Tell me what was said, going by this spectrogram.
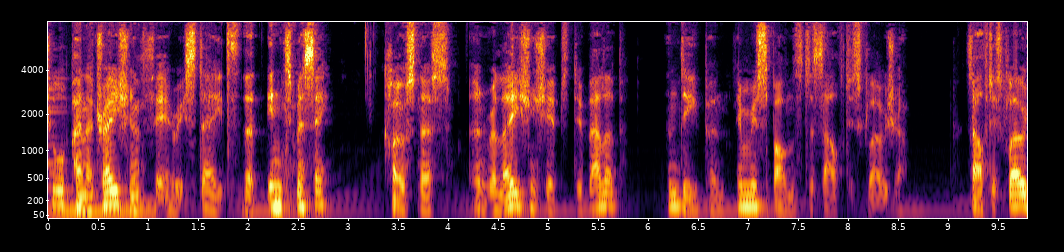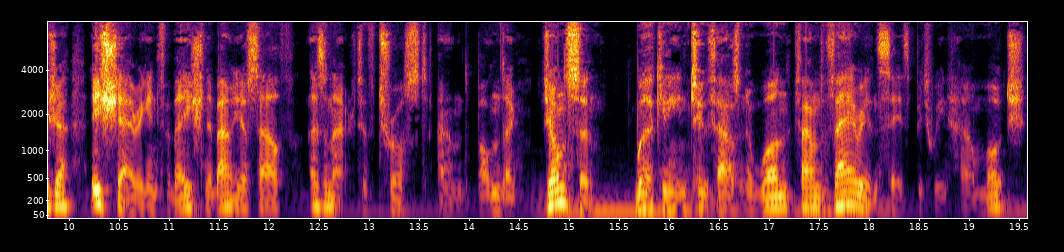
Social penetration theory states that intimacy, closeness, and relationships develop and deepen in response to self disclosure. Self disclosure is sharing information about yourself as an act of trust and bonding. Joinson, working in 2001, found variances between how much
